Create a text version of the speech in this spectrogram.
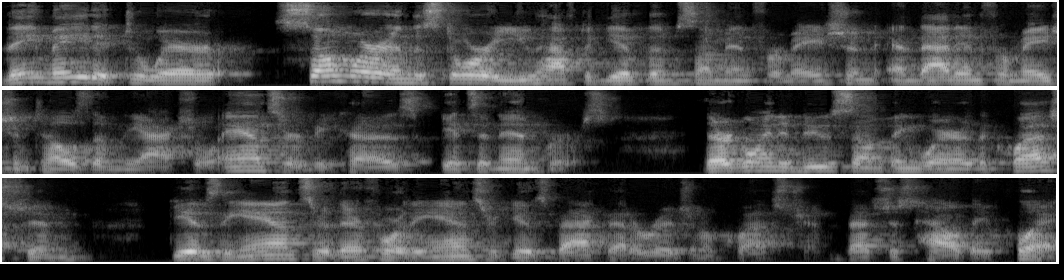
They made it to where somewhere in the story you have to give them some information and that information tells them the actual answer because it's an inverse. They're going to do something where the question gives the answer, therefore the answer gives back that original question. That's just how they play.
